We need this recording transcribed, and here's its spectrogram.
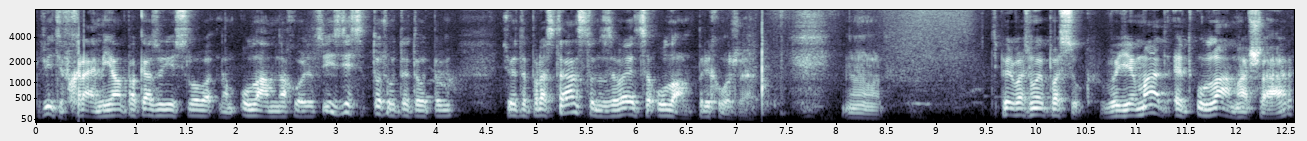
Видите, в храме я вам показываю, есть слово, там улам находится. И здесь тоже вот это вот, все это пространство называется улам, прихожая. Вот. Теперь восьмой посук. Ваемад эт улам ашар.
